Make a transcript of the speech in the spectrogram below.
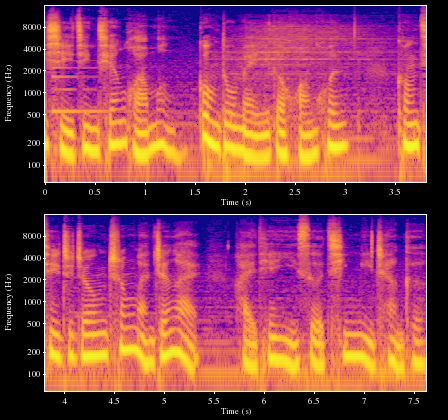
洗尽铅华梦，共度每一个黄昏。空气之中充满真爱，海天一色亲密唱歌。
